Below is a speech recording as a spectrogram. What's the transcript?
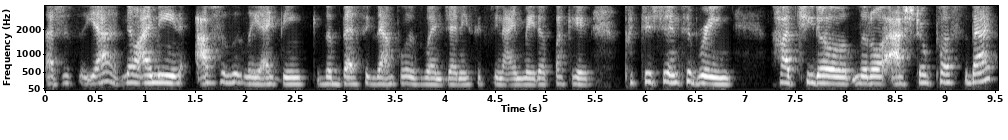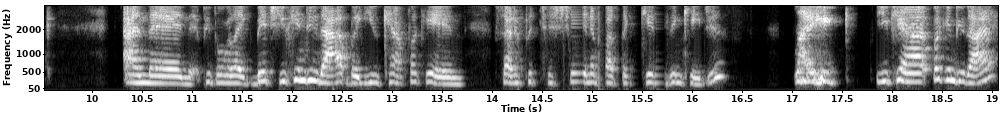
That's just yeah. No, I mean, absolutely. I think the best example is when Jenny sixty nine made a fucking petition to bring hot Cheeto little Astro Puffs back. And then people were like, bitch, you can do that, but you can't fucking start a petition about the kids in cages. Like, you can't fucking do that.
